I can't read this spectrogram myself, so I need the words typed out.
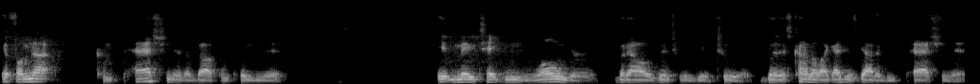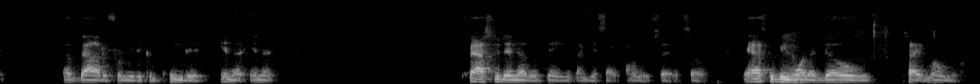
if I'm not compassionate about completing it, it may take me longer, but I'll eventually get to it. But it's kind of like I just got to be passionate about it for me to complete it in a in a faster than other things, I guess I, I would say. So it has to be one of those type moments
